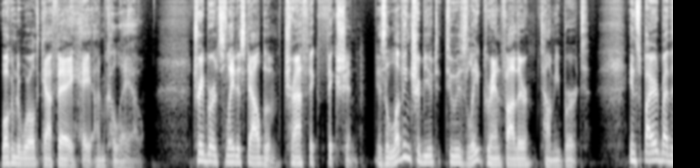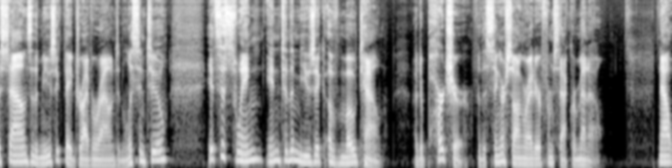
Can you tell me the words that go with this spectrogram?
Welcome to World Cafe. Hey, I'm Kaleo. Tré Burt's latest album, Traffic Fiction, is a loving tribute to his late grandfather, Tommy Burt. Inspired by the sounds of the music they drive around and listen to, it's a swing into the music of Motown, a departure for the singer songwriter from Sacramento. Now,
